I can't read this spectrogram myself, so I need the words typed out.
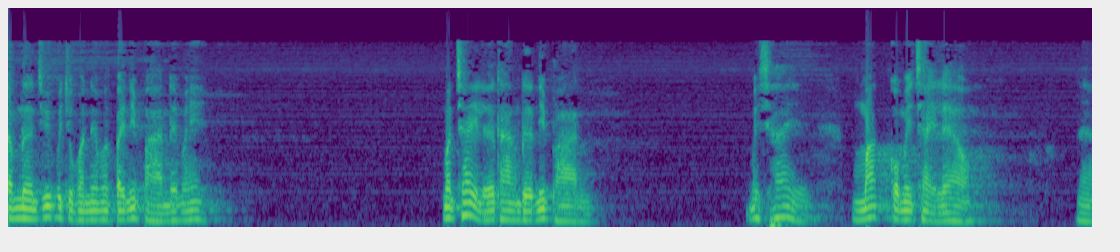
ดำเนินชีวิตปัจจุบันเนี่ยมันไปนิพพานได้ไหม มันใช่หรือทางเดินนิพพาน ไม่ใช่มรรคก็ไม่ใช่แล้วนะ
